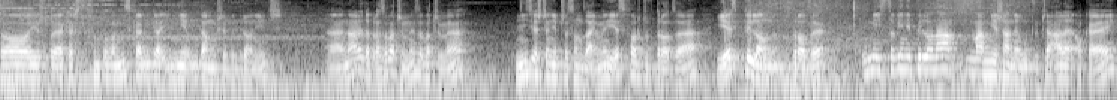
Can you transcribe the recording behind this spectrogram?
to jest to jakaś stosunkowo niska liga i nie uda mu się wybronić. E, No ale dobra, zobaczymy, zobaczymy. Nic jeszcze nie przesądzajmy. Jest Forge w drodze, jest pylon w drodze. Umiejscowienie pylona mam mieszane uczucia, ale okej.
